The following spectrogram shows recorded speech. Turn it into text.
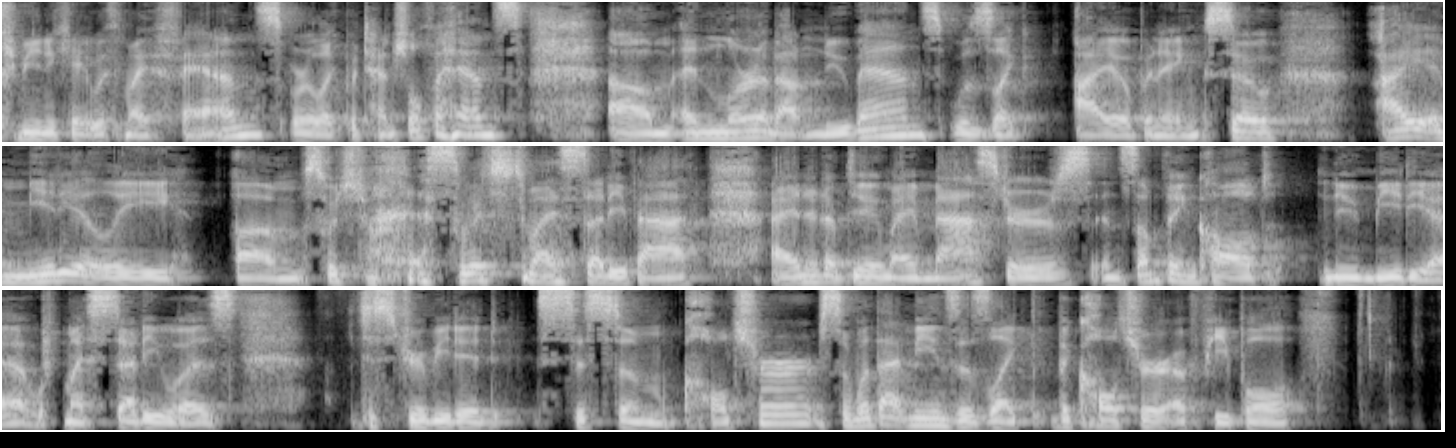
communicate with my fans or like potential fans um, and learn about new bands was like eye opening. So I immediately um, switched my, switched my study path. I ended up doing my master's in something called new media. My study was distributed system culture. So what that means is like the culture of people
